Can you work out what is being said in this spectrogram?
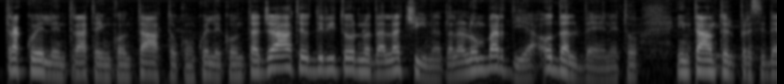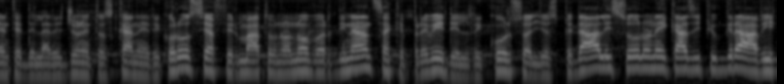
tra quelle entrate in contatto con quelle contagiate o di ritorno dalla Cina, dalla Lombardia o dal Veneto. Intanto il presidente della regione toscana Enrico Rossi ha firmato una nuova ordinanza che prevede il ricorso agli ospedali solo nei casi più gravi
